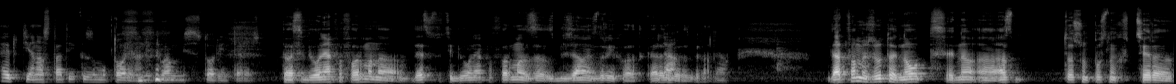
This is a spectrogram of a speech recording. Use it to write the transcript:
ето ти една статика за мотори. Нали? Това ми се стори интересно. Това си било някаква форма на... В детството ти било някаква форма за сближаване с други хора, така ли да, да го разбирам? Да. Да, това между другото е едно от... Едно, аз точно пуснах вчера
